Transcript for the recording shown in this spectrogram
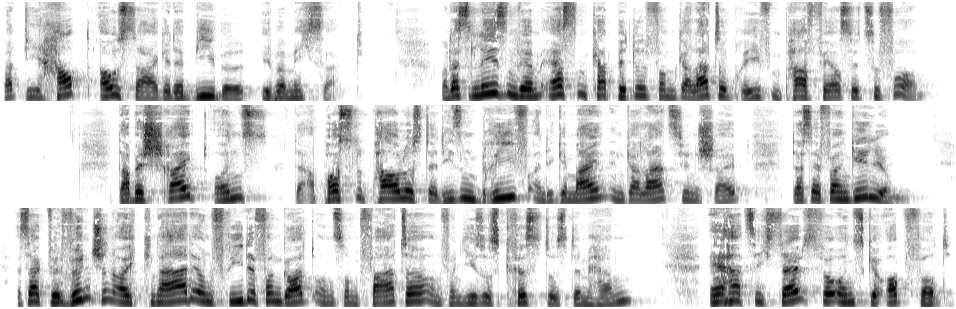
Was die Hauptaussage der Bibel über mich sagt. Und das lesen wir im ersten Kapitel vom Galaterbrief ein paar Verse zuvor. Da beschreibt uns der Apostel Paulus, der diesen Brief an die Gemeinden in Galatien schreibt, das Evangelium. Er sagt, wir wünschen euch Gnade und Friede von Gott, unserem Vater und von Jesus Christus, dem Herrn. Er hat sich selbst für uns geopfert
